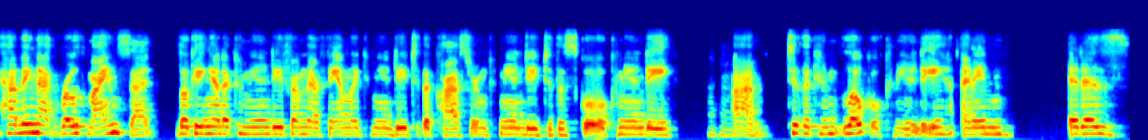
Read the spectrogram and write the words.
having that growth mindset, looking at a community from their family community to the classroom community to the school community mm-hmm. um, to the com- local community. I mean, it is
